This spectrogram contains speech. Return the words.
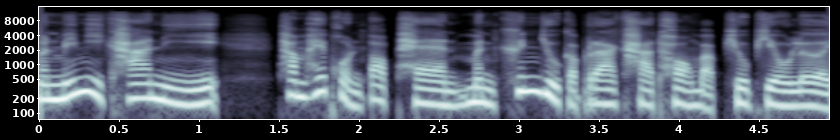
มันไม่มีค่านี้ ทำให้ผลตอบแทนมันขึ้นอยู่กับราคาทองแบบเพียวๆเลย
